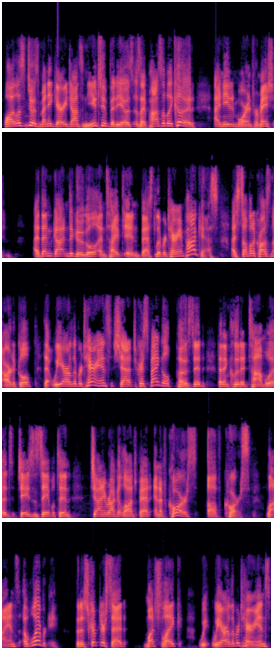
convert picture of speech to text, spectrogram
While I listened to as many Gary Johnson YouTube videos as I possibly could, I needed more information. I then got into Google and typed in best libertarian podcasts. I stumbled across an article that We Are Libertarians, shout out to Chris Spangle, posted that included Tom Woods, Jason Stapleton, Johnny Rocket Launchpad, and of course, of course, Lions of Liberty. The descriptor said, much like we, we Are Libertarians,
